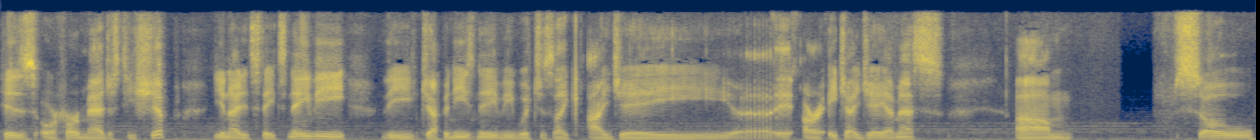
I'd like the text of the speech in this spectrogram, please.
his or her Majesty's ship, United States Navy, the Japanese Navy, which is like IJ uh, or HIJMS. Um, so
